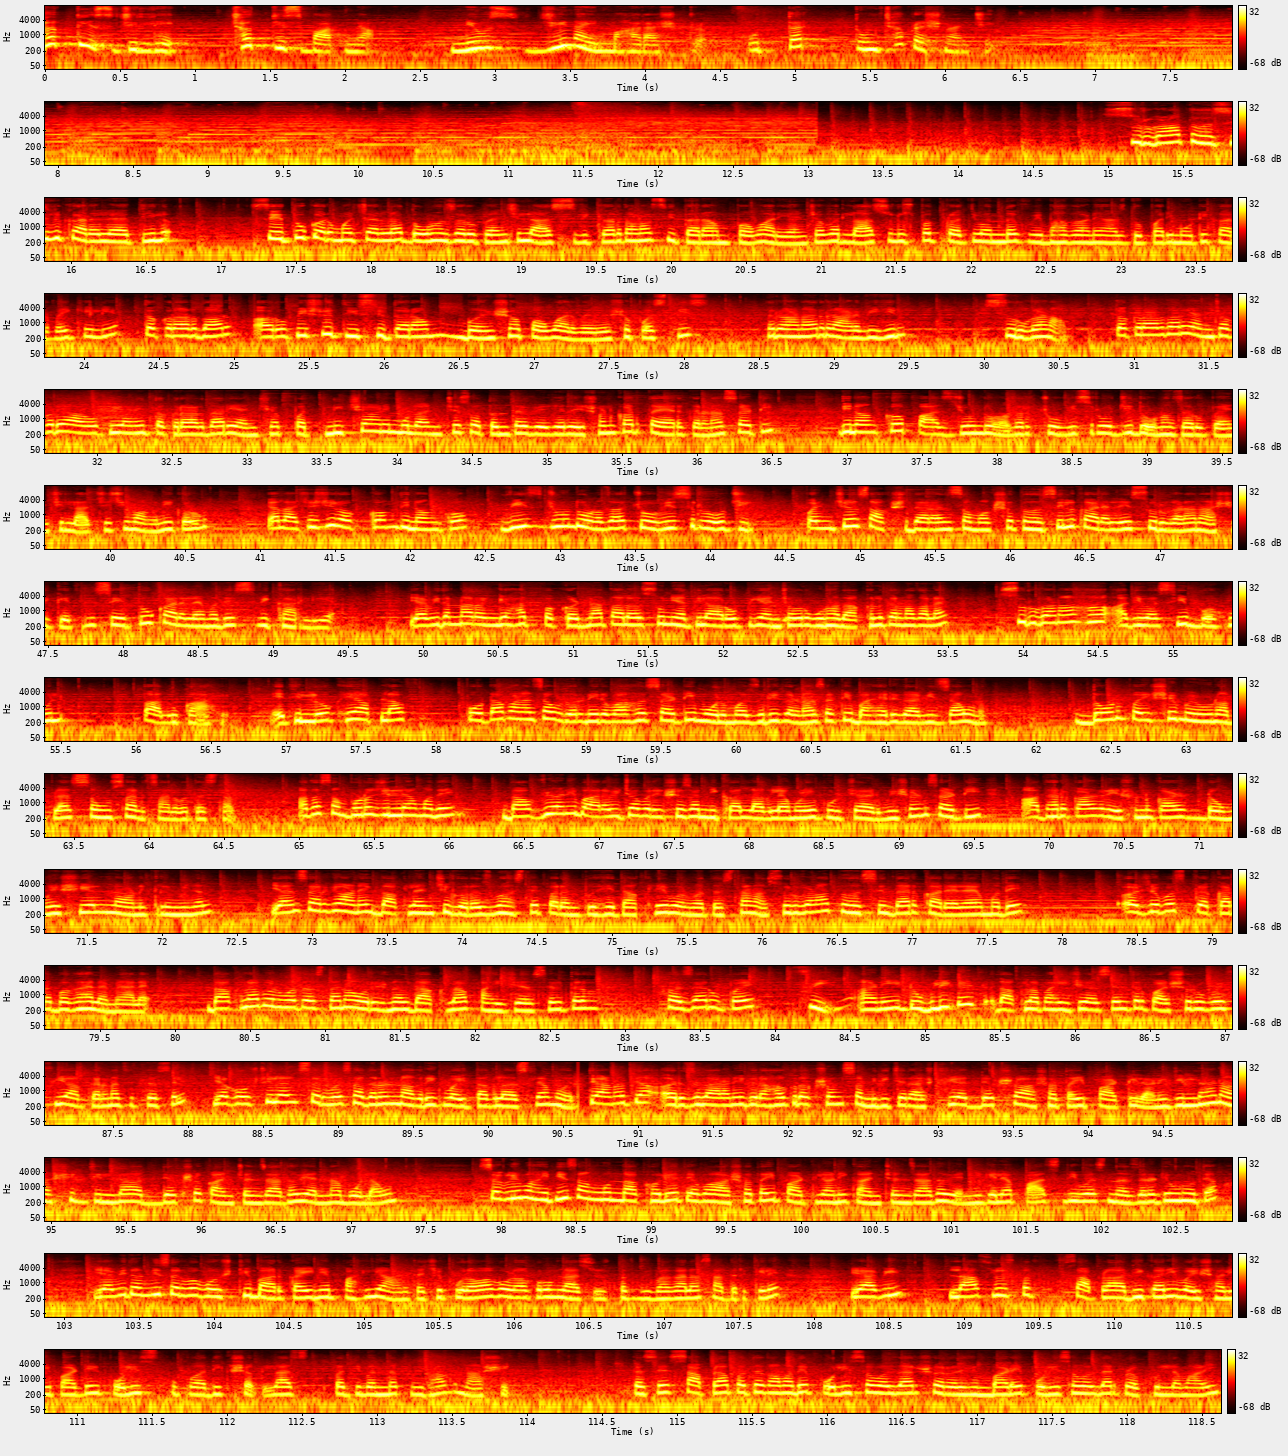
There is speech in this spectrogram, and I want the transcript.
छत्तीस जिल्हे छत्तीस बातम्या. News G nine Maharashtra. उत्तर तुमच्या प्रश्नांची. सुरगाणा तहसील कार्यालयातील सेतू कर्मचाऱ्याला दोन हजार रुपयांची लाच स्वीकारताना सीताराम पवार यांच्यावर लाचलुचपत प्रतिबंधक विभागाने आज दुपारी मोठी कारवाई केली आहे. तक्रारदार आरोपी श्री ती- सीताराम बनशा पवार वयवर्ष पस्तीस राहणार राणविहीर सुरगाणा. तक्रारदार यांच्याकडे आरोपी आणि तक्रारदार यांच्या पत्नीचे आणि मुलांचे स्वतंत्र वेगळे रेशन कार्ड तयार करण्यासाठी दिनांक पाच जून दोन हजार चोवीस रोजी दोन हजार रुपयांची लाचेची मागणी करून या लाचेची रक्कम दिनांक वीस जून दोन हजार चोवीस रोजी पंच साक्षीदारांसमक्ष तहसील कार्यालय सुरगाणा नाशिक येथील सेतू कार्यालयामध्ये स्वीकारली आहे. यावेळी त्यांना रंगेहात पकडण्यात आलं असून यातील आरोपी यांच्यावर गुन्हा दाखल करण्यात आलाय. सुरगाणा हा आदिवासी बहुल तालुका आहे. येथील लोक हे आपला पोटापाण्याचा उदरनिर्वाहासाठी मोलमजुरी करण्यासाठी बाहेरगावी जाऊन दोन पैसे मिळवून आपला संसार चालवत असतात. आता संपूर्ण जिल्ह्यामध्ये दहावी आणि बारावीच्या परीक्षेचा निकाल लागल्यामुळे पुढच्या ॲडमिशनसाठी Aadhaar card ration card domicile non criminal यांसारख्या अनेक दाखल्यांची गरज भासते परंतु हे दाखले बनवत असताना सुरगाणा तहसीलदार कार्यालयामध्ये अजबच प्रकार बघायला मिळालाय. दाखला बनवत असताना ओरिजिनल दाखला पाहिजे असेल तर हजार रुपये फी आणि डुप्लिकेट दाखला पाहिजे असेल तर पाचशे रुपये फी आकारण्यात येत असेल. या गोष्टीला एक सर्वसाधारण नागरिक वैतागला असल्यामुळे त्यानं त्या अर्जदाराने ग्राहक रक्षण समितीचे राष्ट्रीय अध्यक्ष आशाताई पाटील आणि जिल्हा नाशिक जिल्हा अध्यक्ष कांचन जाधव यांना बोलावून सगळी माहिती सांगून दाखवली तेव्हा आशाताई पाटील आणि कांचन जाधव यांनी गेल्या पाच दिवस नजर ठेवून होत्या. यावेळी त्यांनी सर्व गोष्टी बारकाईने पाहिल्या आणि त्याचे पुरावा गोळा करून लाचलुचपत विभागाला सादर केले. यावेळी लाचलुचपत सापळा अधिकारी वैशाली पाटील पोलीस उपअधीक्षक लाच प्रतिबंधक विभाग नाशिक. तसेच सापळा पथकामध्ये पोलीस हवालदार शरद हेंबाडे पोलीस हवालदार प्रफुल्ल माळी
